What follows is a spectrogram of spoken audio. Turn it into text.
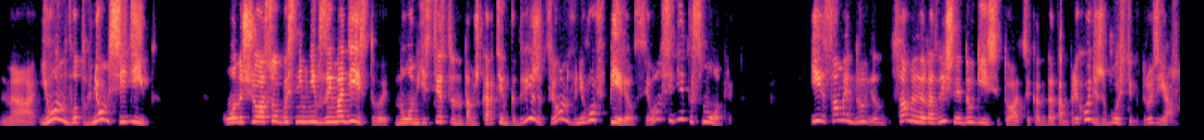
а, и он вот в нем сидит. Он еще особо с ним не взаимодействует, но он, естественно, там же картинка движется, и он в него вперился, он сидит и смотрит. И самые, самые различные другие ситуации, когда там приходишь в гости к друзьям –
